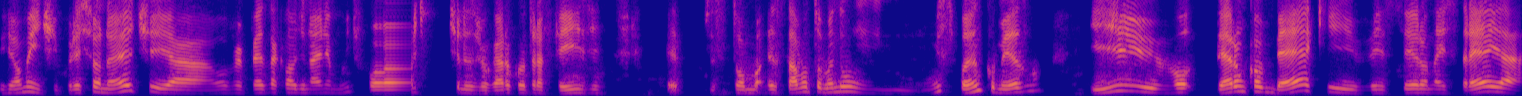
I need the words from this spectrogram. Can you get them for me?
realmente impressionante. A Overpass da Cloud9 é muito forte. Eles jogaram contra a FaZe, estavam tomando um, um espanco mesmo e deram comeback, venceram na estreia.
